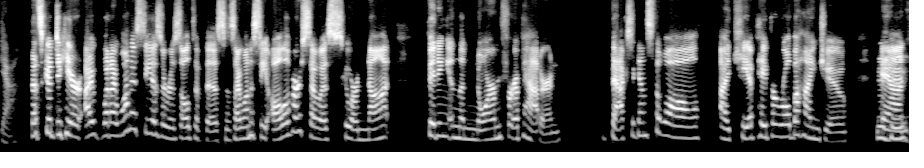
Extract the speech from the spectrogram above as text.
Yeah. That's good to hear. I what I want to see as a result of this is I want to see all of our sewists who are not fitting in the norm for a pattern, backs against the wall, IKEA paper roll behind you, mm-hmm. and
